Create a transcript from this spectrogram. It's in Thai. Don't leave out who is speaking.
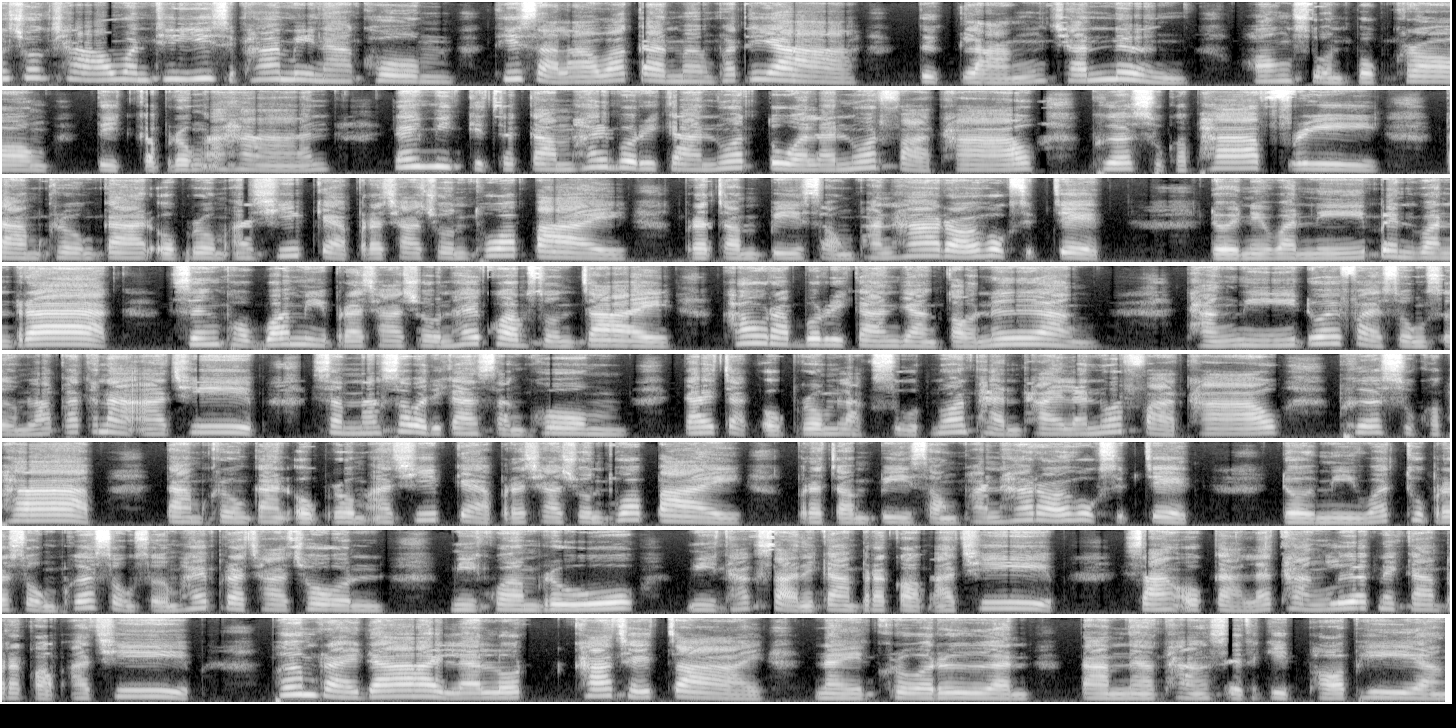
Speaker 1: มื่อช่วงเช้าวันที่ 25 มีนาคม ที่ศาลาว่าการเมืองพัทยา ตึกหลังชั้นหนึ่ง ห้องส่วนปกครอง ติดกับโรงอาหาร ได้มีกิจกรรมให้บริการนวดตัวและนวดฝ่าเท้า เพื่อสุขภาพฟรี ตามโครงการอบรมอาชีพแก่ประชาชนทั่วไป ประจำปี 2567โดยในวันนี้เป็นวันแรก ซึ่งพบว่ามีประชาชนให้ความสนใจเข้ารับบริการอย่างต่อเนื่อง ทั้งนี้ด้วยฝ่ายส่งเสริมและพัฒนาอาชีพ สำนักสวัสดิการสังคม ได้จัดอบรมหลักสูตรนวดแผนไทยและนวดฝ่าเท้า เพื่อสุขภาพ ตามโครงการอบรมอาชีพแก่ประชาชนทั่วไป ประจำปี 2567โดยมีวัตถุประสงค์เพื่อส่งเสริมให้ประชาชน มีความรู้ มีทักษะในการประกอบอาชีพ สร้างโอกาสและทางเลือกในในการประกอบอาชีพ เพิ่มรายได้และลดค่าใช้จ่ายในครัวเรือน ตามแนวทางเศรษฐกิจพอเพียง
